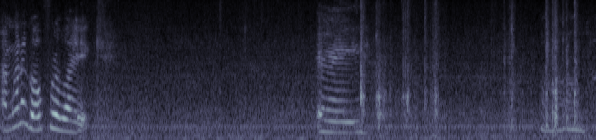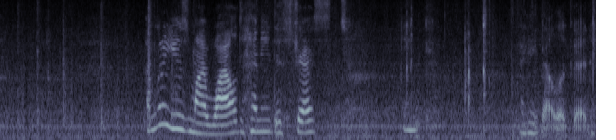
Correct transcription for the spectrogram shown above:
I'm gonna go for like a um, I'm gonna use my wild honey distressed ink I think that'll look good.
